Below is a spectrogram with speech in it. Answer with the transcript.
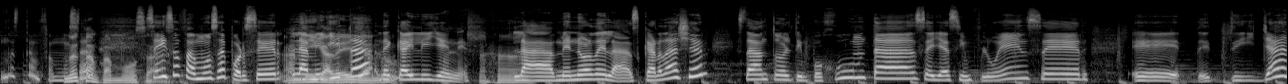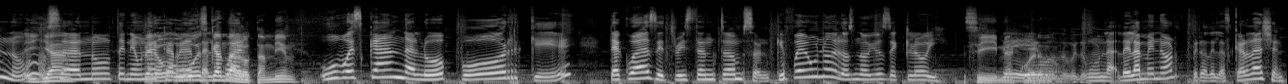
no es tan famosa. No es tan famosa. Se hizo famosa por ser la de amiguita de. Kylie Jenner, Ajá. la menor de las Kardashian. Estaban todo el tiempo juntas, ella es influencer. Eh, y ya, ¿no? Y O sea, no tenía una Pero carrera hubo tal escándalo cual. también. Hubo escándalo porque. ¿Te acuerdas de Tristan Thompson? Que fue uno de los novios de Chloe. Sí, me de, acuerdo. de la menor, pero de las Kardashian.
